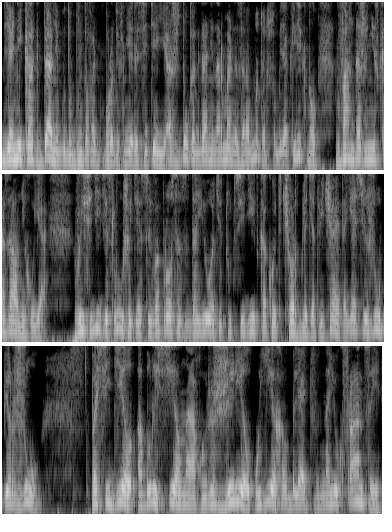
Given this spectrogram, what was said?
Я никогда не буду бунтовать против нейросетей. Я жду, когда они нормально заработают, чтобы я кликнул, вам даже не сказал нихуя. Вы сидите, слушаете, вопросы задаете, тут сидит какой-то черт, блядь, отвечает, а я сижу, пержу. Посидел, облысел нахуй, разжирел, уехал, блядь, на юг Франции,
